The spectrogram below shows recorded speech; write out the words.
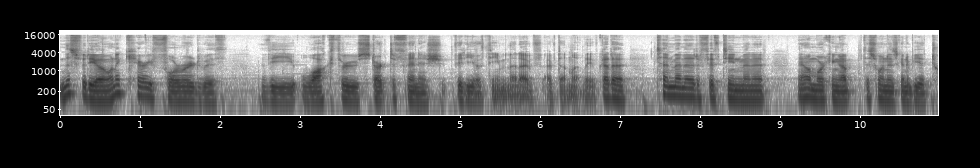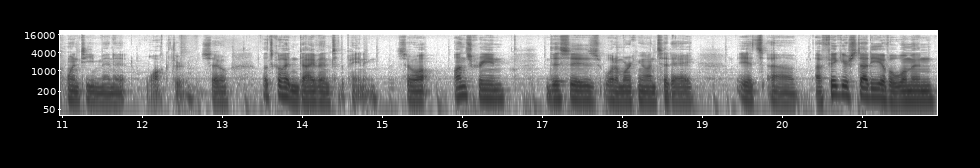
In this video, I want to carry forward with the walkthrough start to finish video theme that I've, I've done lately. I've got a 10 minute, a 15 minute, now I'm working up, this one is going to be a 20 minute walkthrough. So let's go ahead and dive into the painting. So uh, on screen, this is what I'm working on today. It's a, a figure study of a woman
